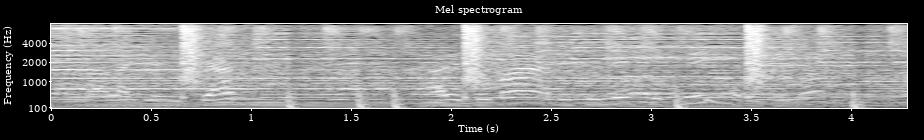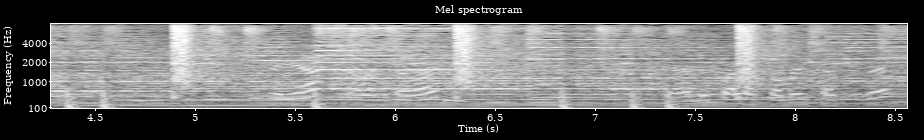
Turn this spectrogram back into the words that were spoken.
Karena lagi hujan. Hari Jumat di sini putih. Hari Jumat. Saya kawan-kawan. Jangan lupa like comment subscribe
